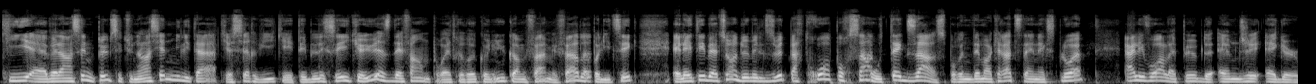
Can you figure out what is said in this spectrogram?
qui avait lancé une pub. C'est une ancienne militaire qui a servi, qui a été blessée, qui a eu à se défendre pour être reconnue comme femme et faire de la politique. Elle a été battue en 2018 par 3% au Texas. Pour une démocrate, c'est un exploit. Allez voir la pub de MJ Egger.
